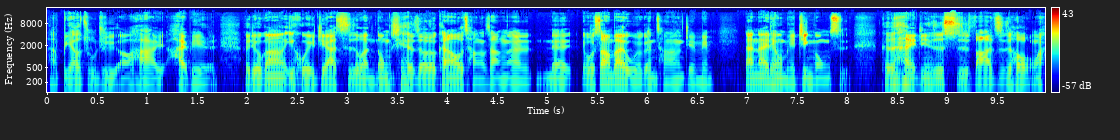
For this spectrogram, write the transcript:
啊，不要出去，然后害害别人。而且我刚刚一回家吃完东西的时候，又看到厂商啊，那我上礼拜五跟厂商见面。但那一天我没进公司，可是他已经是事发之后嘛。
